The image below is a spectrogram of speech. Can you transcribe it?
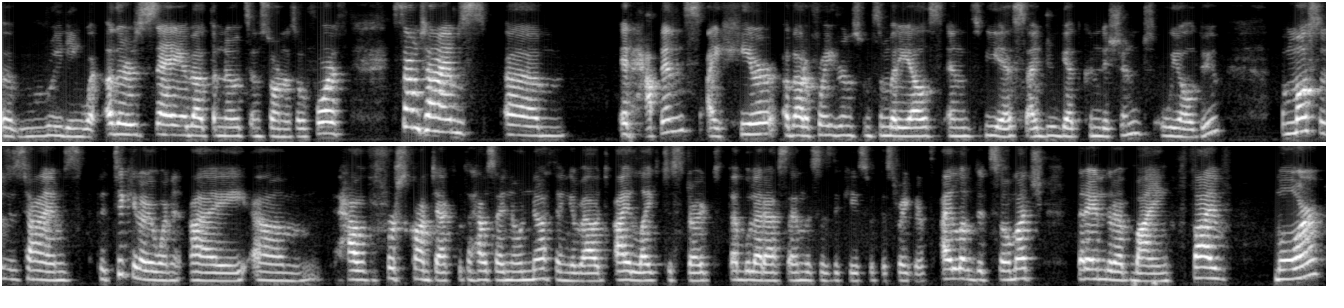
uh, reading what others say about the notes and so on and so forth. Sometimes um, it happens. I hear about a fragrance from somebody else, and yes, I do get conditioned. We all do. But most of the times, particularly when I um, have first contact with a house I know nothing about, I like to start tabula rasa, and this is the case with this fragrance. I loved it so much that I ended up buying five more,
